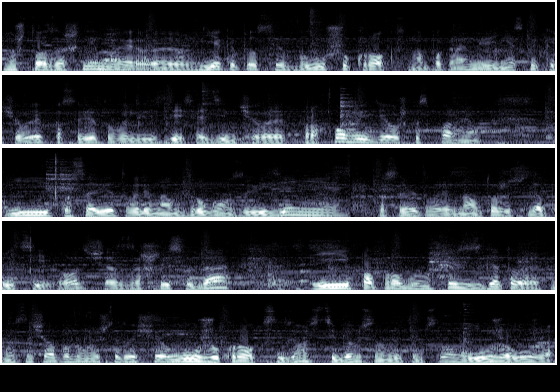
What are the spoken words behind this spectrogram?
Ну что, зашли мы э, в Екабпилсе в Lūšu krogs. Нам, по крайней мере, несколько человек посоветовали здесь. Один человек прохожий, девушка с парнем, и посоветовали нам в другом заведении, посоветовали нам тоже сюда прийти. Вот сейчас зашли сюда, и попробуем, что здесь готовят. Мы сначала подумали, что это вообще лужу крокс. Идем, стебемся над этим словом лужа, лужа.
